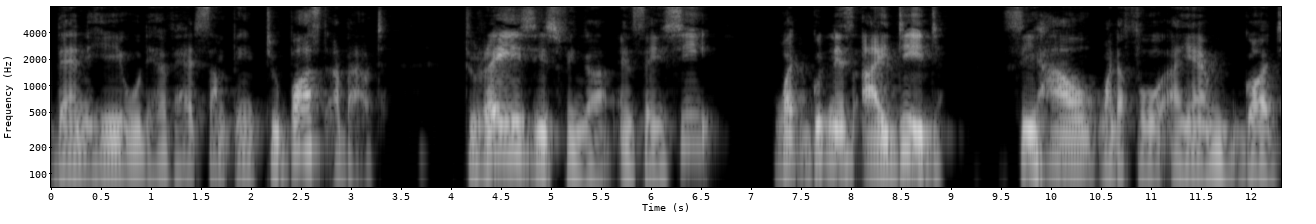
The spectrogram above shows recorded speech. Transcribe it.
then he would have had something to boast about, to raise his finger and say, see what goodness I did. See how wonderful I am. God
